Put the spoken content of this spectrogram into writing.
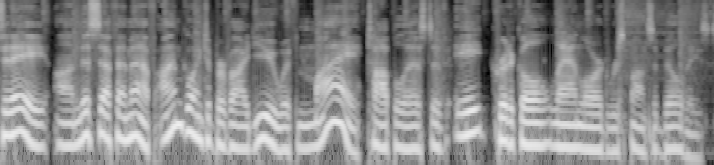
Today on this FMF, I'm going to provide you with my top list of eight critical landlord responsibilities.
